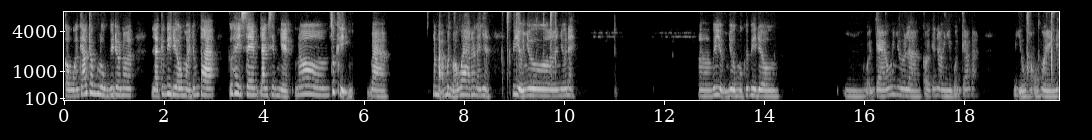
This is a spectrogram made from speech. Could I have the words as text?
Còn quảng cáo trong luồng video là cái video mà chúng ta cứ hay xem, đang xem nhạc nó xuất hiện và nó bảo mình bỏ qua đó cả nhà. Ví dụ như như này à, ví dụ như một cái video um, quảng cáo như là coi cái nào nhiều quảng cáo ta. Ví dụ hậu hoàng đi.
